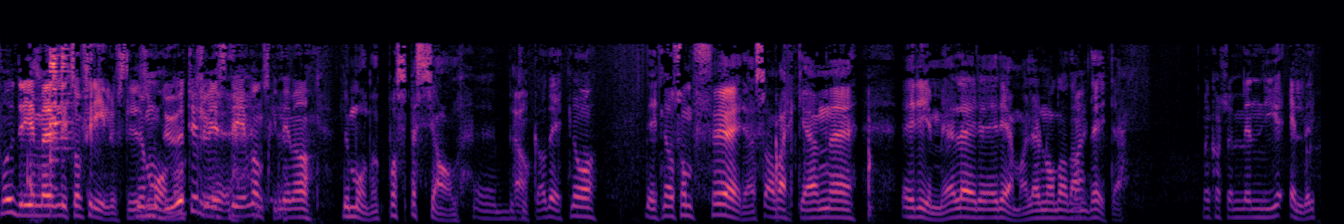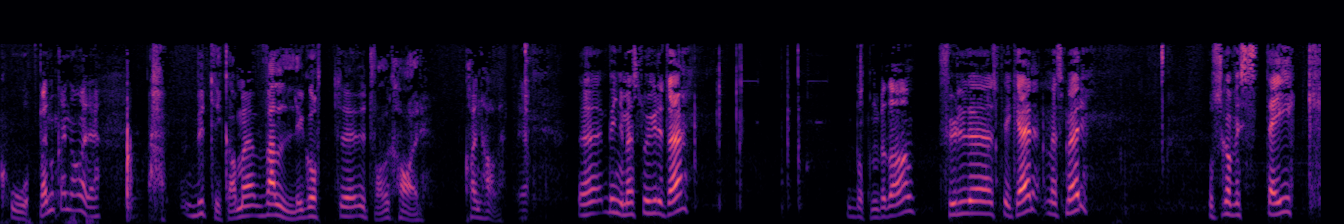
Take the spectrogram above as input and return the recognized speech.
må du drive med litt sånn friluftsliv Du som du nok, tydeligvis eh, driver ganske mye med? Du må nok på spesialbutikker. Det, er noe, det er ikke noe som føres av verken Rimi eller Rema eller noen av dem. Nei. Det er ikke det. Men kanskje Meny eller Coop-en kan ha det? Butikker med veldig godt eh, utvalg har, kan ha det. Ja. Eh, Begynner med stor gryte. Bunnpedal. Full eh, spiker med smør. Og så skal vi steike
